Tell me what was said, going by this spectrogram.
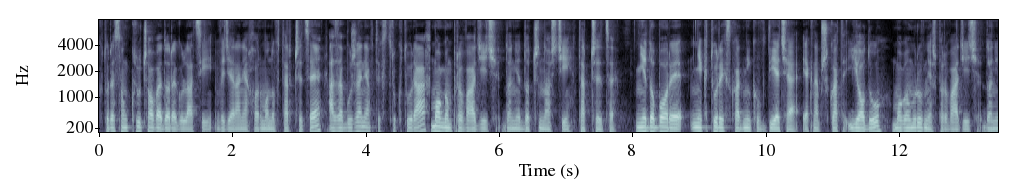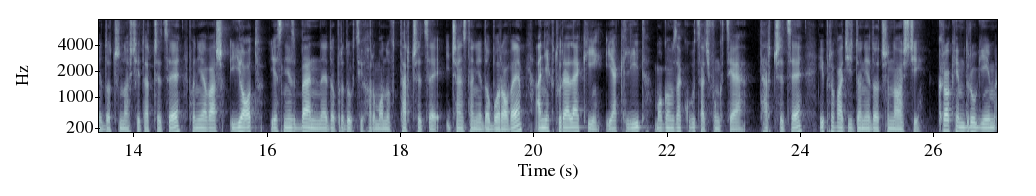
które są kluczowe do regulacji wydzierania hormonów tarczycy, a zaburzenia w tych strukturach mogą prowadzić do niedoczynności tarczycy. Niedobory niektórych składników w diecie, jak na przykład jodu, mogą również prowadzić do niedoczynności tarczycy, ponieważ jod jest niezbędny do produkcji hormonów tarczycy i często niedoborowy, a niektóre leki, jak lid, mogą zakłócać funkcję tarczycy i prowadzić do niedoczynności. Krokiem drugim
